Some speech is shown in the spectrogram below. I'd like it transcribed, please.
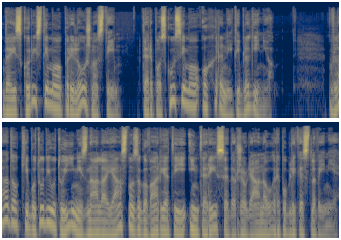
da izkoristimo priložnosti ter poskusimo ohraniti blaginjo. Vlado, ki bo tudi v tujini znala jasno zagovarjati interese državljanov Republike Slovenije.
